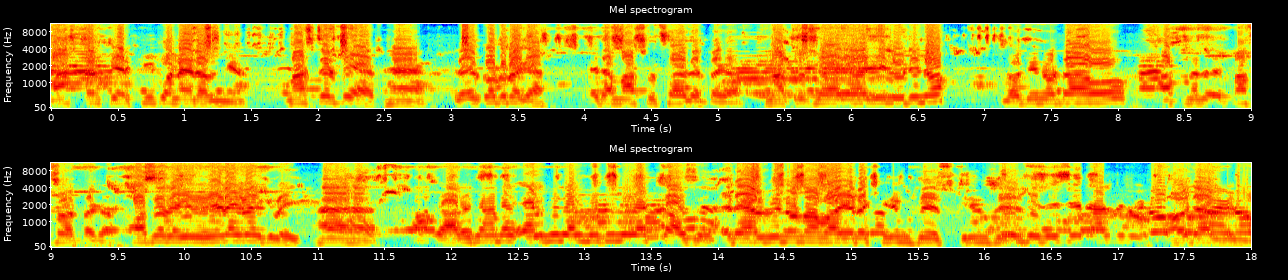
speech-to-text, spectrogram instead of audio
মাস্টার পেয়ার কি কোন নিয়া। মাস্টার পেয়ার হ্যাঁ। এটা কত টাকা? এটা মাত্র ছয় হাজার টাকা। মাত্র ছয় হাজার যে লুটিনো? লটিনোটাও আপনার পাঁচ হাজার টাকা। পাঁচ হাজার এটা কি ভাই? হ্যাঁ হ্যাঁ। আচ্ছা, আর এখানে অ্যালবিনো লুটিনো একটা আছে। এটা অ্যালবিনো না ভাই এটা ক্রিম ফেস ক্রিম ফেস এটা অ্যালবিনো এটা অ্যালবিনো।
